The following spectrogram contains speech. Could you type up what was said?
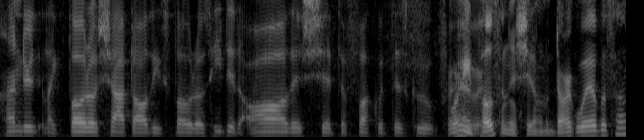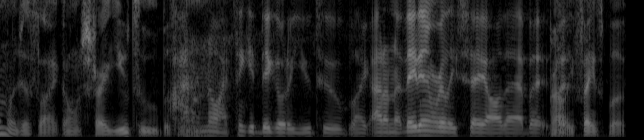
hundred like photoshopped all these photos. He did all this shit to fuck with this group Where he posting this shit on the dark web or something, or just like on straight YouTube or something? I don't know. I think it did go to YouTube. Like I don't know. They didn't really say all that, but Probably Facebook.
